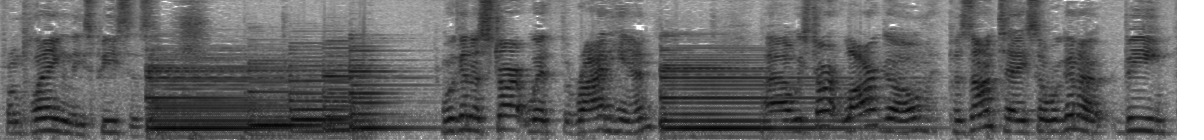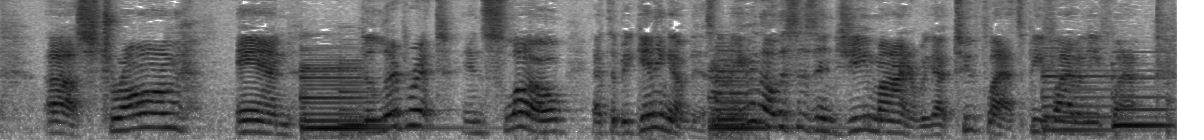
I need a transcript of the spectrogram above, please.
from playing these pieces. We're going to start with the right hand. Uh, we start largo, pesante, so we're going to be uh, strong and deliberate and slow at the beginning of this. Even though this is in G minor, we got two flats, B flat and E flat.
